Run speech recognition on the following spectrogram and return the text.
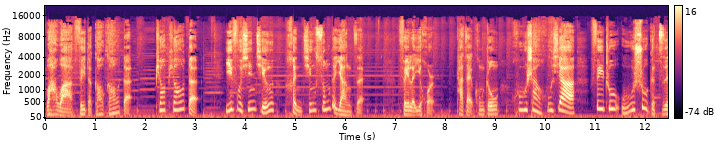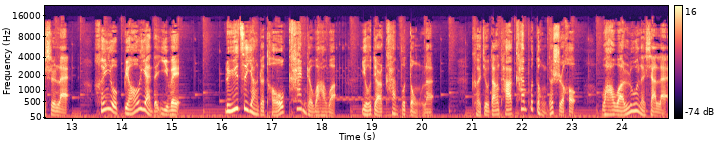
娃娃飞得高高的，飘飘的。一副心情很轻松的样子，飞了一会儿，它在空中忽上忽下，飞出无数个姿势来，很有表演的意味。驴子仰着头看着娃娃，有点看不懂了。可就当他看不懂的时候，娃娃落了下来，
